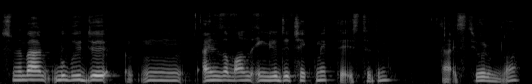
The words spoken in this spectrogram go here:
Şimdi ben bu videoyu ım, aynı zamanda İngilizce çekmek de istedim. Ya istiyorum da.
